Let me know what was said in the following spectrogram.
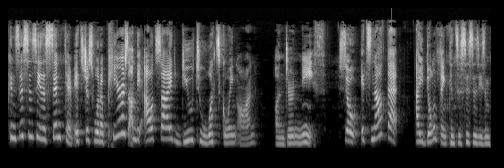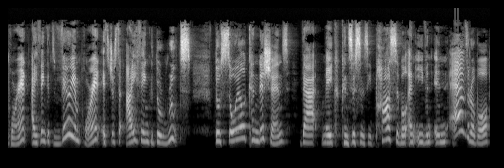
consistency is a symptom. It's just what appears on the outside due to what's going on underneath. So it's not that I don't think consistency is important. I think it's very important. It's just that I think the roots, those soil conditions that make consistency possible and even inevitable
